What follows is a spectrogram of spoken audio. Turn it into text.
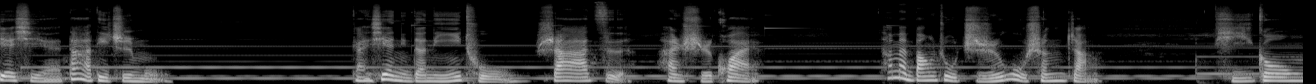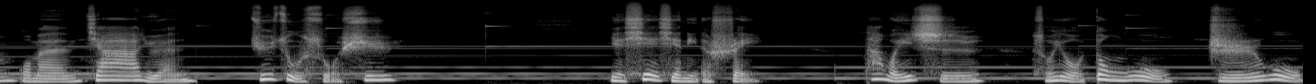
谢谢大地之母，感谢你的泥土、沙子和石块，它们帮助植物生长，提供我们家园居住所需。也谢谢你的水，它维持所有动物、植物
